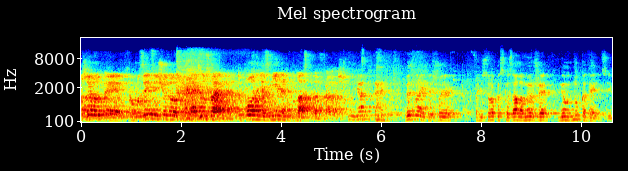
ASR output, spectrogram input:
можливо, е, пропозиції щодо тексту звернення, доповнення, зміни. Будь ласка, Адам Михайлович. Ну, я, ви знаєте, що як пані Сорока сказала, ми вже не одну каденцію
